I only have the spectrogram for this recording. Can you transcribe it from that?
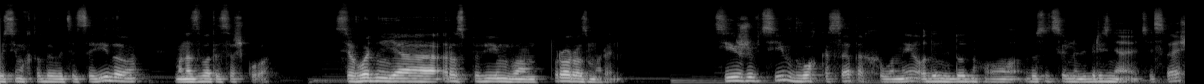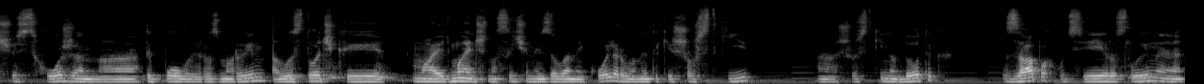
усім, хто дивиться це відео. Мене звати Сашко. Сьогодні я розповім вам про розмарин. Ці живці в двох касетах вони один від одного досить сильно відрізняються. Це щось схоже на типовий розмарин. Листочки мають менш насичений зелений колір, вони такі шорсткі, шорсткі на дотик. Запах у цієї рослини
